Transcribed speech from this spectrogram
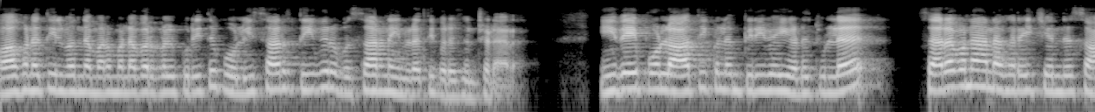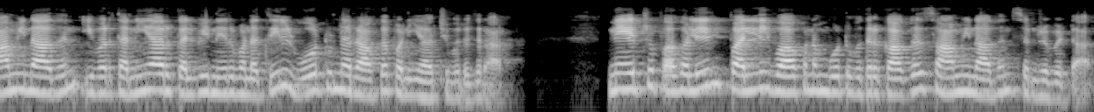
வாகனத்தில் வந்த மர்ம நபர்கள் குறித்து போலீசார் தீவிர விசாரணை நடத்தி வருகின்றனர். இதேபோல் ஆத்திக்குளம் பிரிவை அடுத்துள்ள சரவணா நகரைச் சேர்ந்த சாமிநாதன் இவர் தனியார் கல்வி நிறுவனத்தில் ஓட்டுநராக பணியாற்றி வருகிறார். நேற்று பகலில் பள்ளி வாகனம் ஓட்டுவதற்காக சாமிநாதன் சென்றுவிட்டார்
